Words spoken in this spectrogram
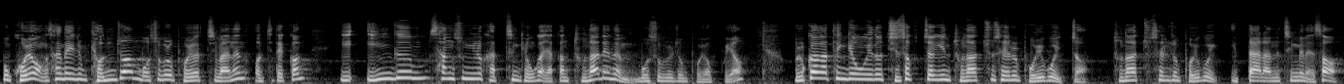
뭐 고용 상당히 좀 견조한 모습을 보였지만은 어찌됐건 이 임금 상승률 같은 경우가 약간 둔화되는 모습을 좀 보였고요. 물가 같은 경우에도 지속적인 둔화 추세를 보이고 있죠. 둔화 추세를 좀 보이고 있다라는 측면에서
